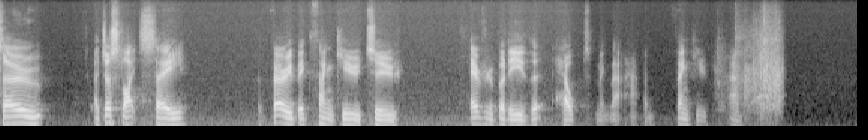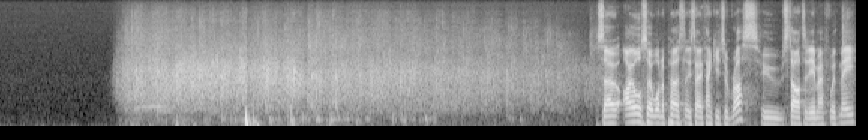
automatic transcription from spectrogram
So I'd just like to say a very big thank you to everybody that helped make that happen. Thank you. So I also want to personally say thank you to Russ, who started EMF with me.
